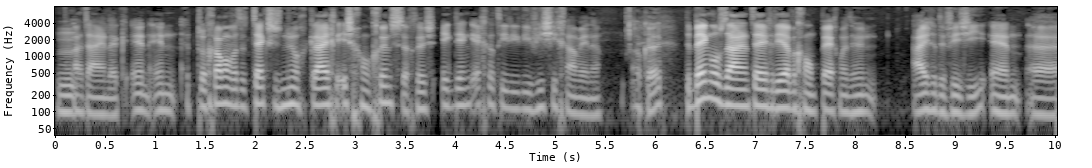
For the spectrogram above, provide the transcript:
Hm. uiteindelijk. En, en het programma wat de Texans nu nog krijgen is gewoon gunstig. Dus ik denk echt dat die die divisie gaan winnen. Oké. De Bengals daarentegen, die hebben gewoon pech met hun eigen divisie. En eh,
